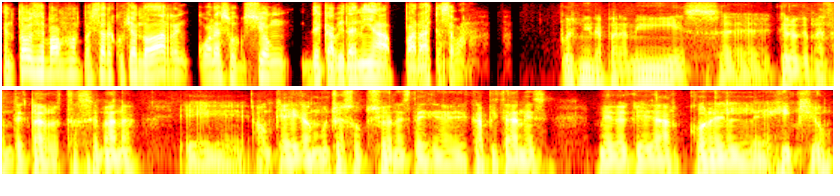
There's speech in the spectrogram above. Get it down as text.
Entonces vamos a empezar escuchando a Darren cuál es su opción de capitanía para esta semana. Pues mira, para mí es, eh, creo que es bastante claro esta semana, eh, aunque haya muchas opciones de capitanes, me voy a quedar con el egipcio,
